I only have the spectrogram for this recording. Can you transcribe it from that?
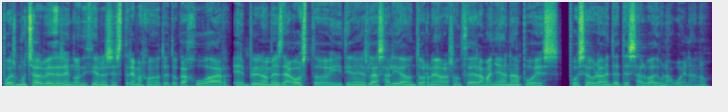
pues muchas veces en condiciones extremas, cuando te toca jugar en pleno mes de agosto y tienes la salida de un torneo a las 11 de la mañana, pues, pues seguramente te salva de una buena, ¿no?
